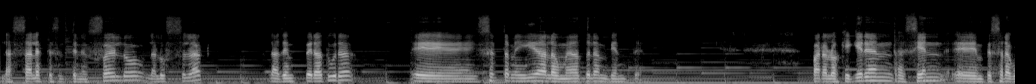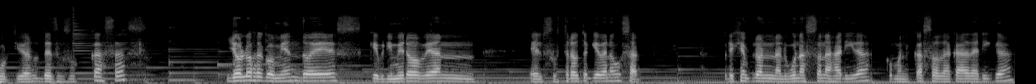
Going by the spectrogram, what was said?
Las sales presentes en el suelo, la luz solar, la temperatura eh, en cierta medida la humedad del ambiente. Para los que quieren recién eh, empezar a cultivar desde sus casas, yo lo recomiendo es que primero vean el sustrato que van a usar por ejemplo, en algunas zonas áridas, como en el caso de acá de Arica,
